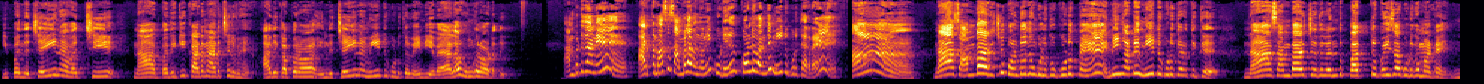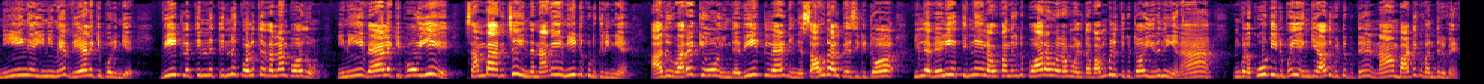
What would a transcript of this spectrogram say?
இப்ப இந்த செயினை வச்சு நான் இப்போதைக்கு கடன் அடைச்சிருவேன். அதுக்கப்புறம் இந்த செயினை மீட்டு கொடுக்க வேண்டிய வேலை உங்களோடது. அம்பிட்டு அடுத்த மாசம் சம்பளம் வந்தோடனே கொடு கொண்டு வந்து மீட்டு கொடுத்துட்றேன் ஆ நான் சம்பாரிச்சு கொண்டு வந்து உங்களுக்கு கொடுப்பேன். நீங்க அப்படியே மீட்டு கொடுக்கறதுக்கு. நான் சம்பாதிச்சதுல இருந்து பத்து பைசா கொடுக்க மாட்டேன். நீங்க இனிமே வேலைக்கு போறீங்க. வீட்டுல தின்னு தின்னு கொளுத்ததெல்லாம் போதும். இனி வேலைக்கு போய் சம்பாரிச்சு இந்த நகையை மீட்டு கொடுக்குறீங்க. அது வரைக்கும் இந்த வீட்டுல நீங்க சவுடால் பேசிக்கிட்டோ இல்ல வெளியே திண்ணையில உட்காந்துக்கிட்டு போறவங்கள்ட்ட வம்பிழுத்துக்கிட்டோ இருந்தீங்கன்னா உங்களை கூட்டிட்டு போய் எங்கேயாவது விட்டுப்புட்டு நான் பாட்டுக்கு வந்துருவேன்.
